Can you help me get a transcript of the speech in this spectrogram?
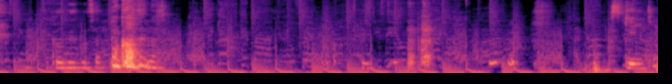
Поклади назад. Поклади назад. Скільки?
